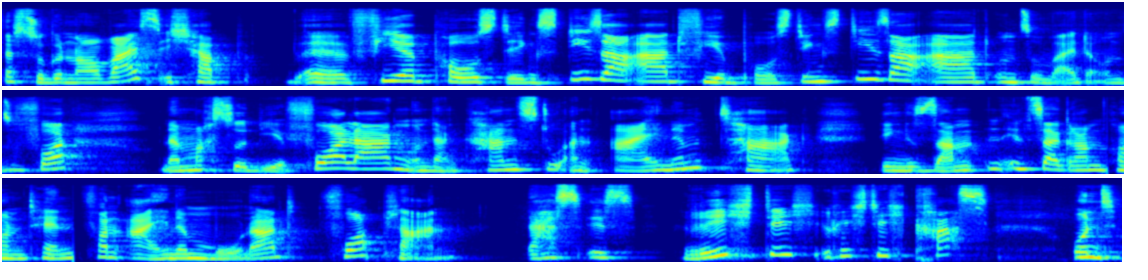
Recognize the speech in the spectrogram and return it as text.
dass du genau weißt, ich habe äh, vier Postings dieser Art, vier Postings dieser Art und so weiter und so fort. Und dann machst du dir Vorlagen und dann kannst du an einem Tag den gesamten Instagram-Content von einem Monat vorplanen. Das ist richtig, richtig krass. Und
